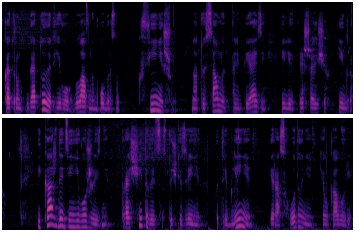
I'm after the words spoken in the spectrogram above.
в котором готовят его главным образом к финишу на той самой Олимпиаде или решающих играх. И каждый день его жизни просчитывается с точки зрения потребления и расходования килокалорий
